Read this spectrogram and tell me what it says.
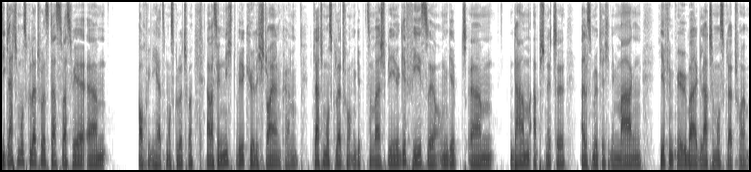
Die glatte Muskulatur ist das, was wir, ähm, auch wie die Herzmuskulatur, aber was wir nicht willkürlich steuern können. Die glatte Muskulatur umgibt zum Beispiel Gefäße, umgibt ähm, Darmabschnitte, alles Mögliche, den Magen. Hier finden wir überall glatte Muskulatur.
